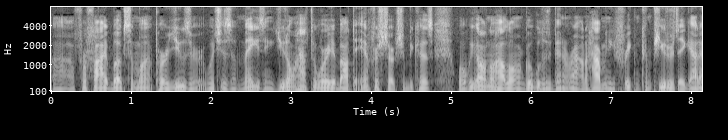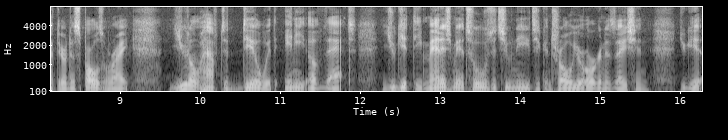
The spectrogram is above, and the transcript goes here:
uh, for five bucks a month per user, which is amazing. You don't have to worry about the infrastructure because, well, we all know how long Google has been around and how many freaking computers they got at their disposal, right? You don't have to deal with any of that. You get the management tools that you need to control your organization. You get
